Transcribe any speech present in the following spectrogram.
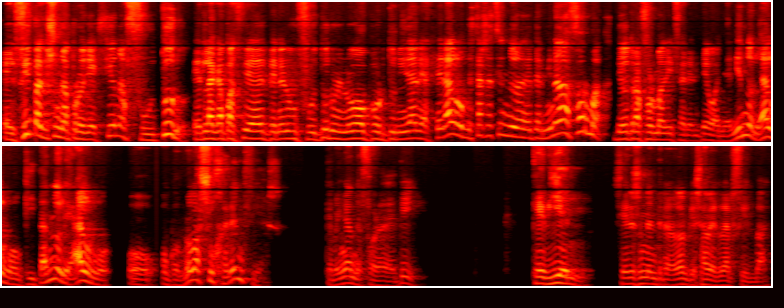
El feedback es una proyección a futuro. Es la capacidad de tener un futuro, una nueva oportunidad de hacer algo que estás haciendo de una determinada forma, de otra forma diferente, o añadiéndole algo, o quitándole algo, o con nuevas sugerencias que vengan de fuera de ti. qué bien si eres un entrenador que sabe dar feedback.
